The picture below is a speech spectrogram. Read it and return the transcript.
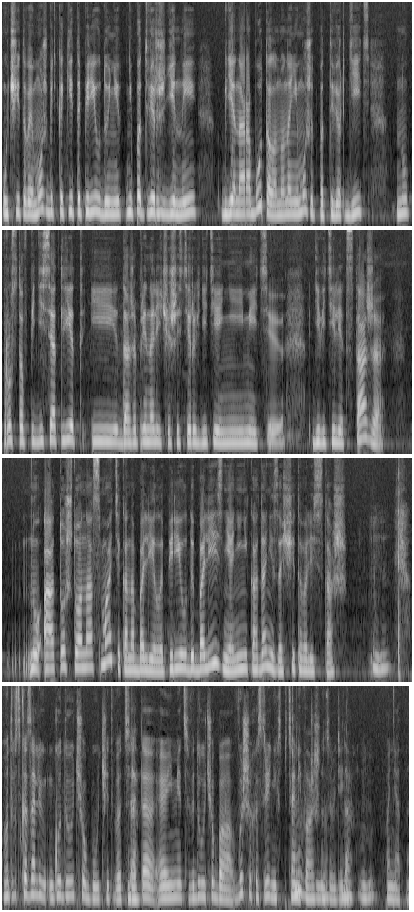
учитывая, может быть, какие-то периоды не, не подтверждены, где она работала, но она не может подтвердить. Ну, просто в 50 лет и даже при наличии шестерых детей не иметь э, 9 лет стажа. Ну, а то, что она астматик, она болела, периоды болезни, они никогда не засчитывались стаж. Вот вы сказали, годы учебы учитываются. Да. Это э, имеется в виду учеба высших и средних специальных Неважно, учебных заведений? да. Мгм, понятно.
